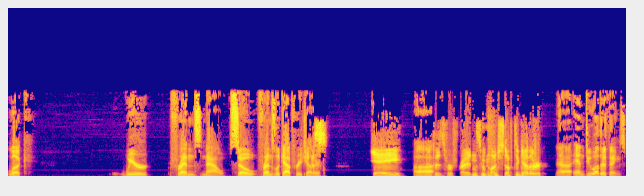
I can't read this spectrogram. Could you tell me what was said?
look, we're friends now, so friends look out for each other. Yes. Yay! Uh, F is for friends who punch stuff together. uh, and do other things.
